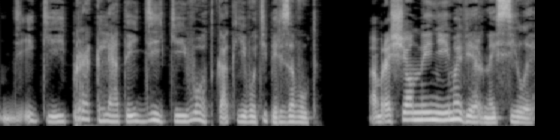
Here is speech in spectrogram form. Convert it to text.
Дикий, проклятый Дикий, вот как его теперь зовут обращенный неимоверной силы.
